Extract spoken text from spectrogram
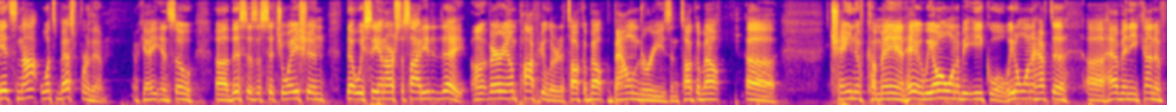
it's not what's best for them. Okay, and so uh, this is a situation that we see in our society today. Uh, very unpopular to talk about boundaries and talk about uh, chain of command. Hey, we all want to be equal. We don't want to have to uh, have any kind of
